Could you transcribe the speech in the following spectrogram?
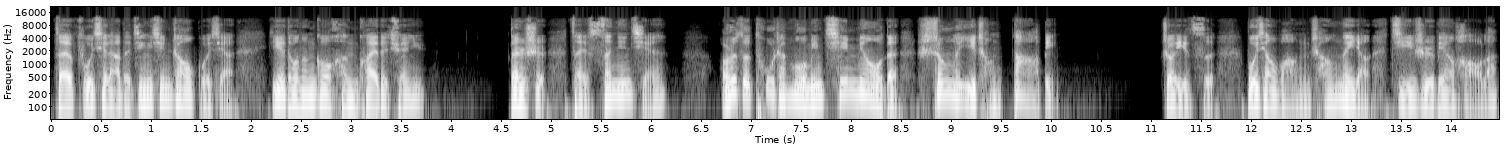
在夫妻俩的精心照顾下，也都能够很快的痊愈。但是在三年前，儿子突然莫名其妙的生了一场大病，这一次不像往常那样几日便好了，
